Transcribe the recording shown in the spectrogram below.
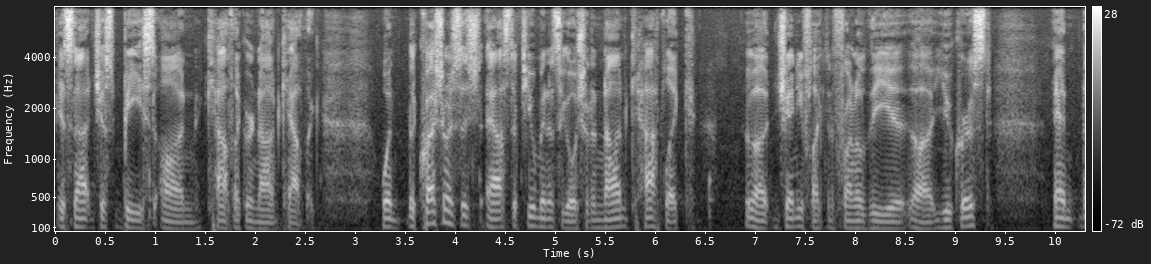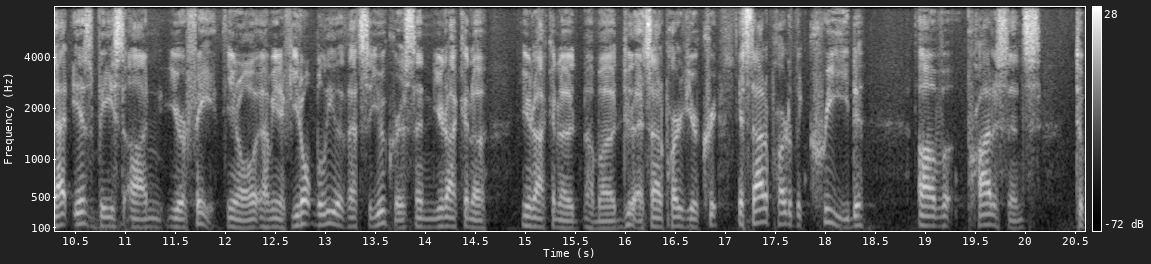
It's not just based on Catholic or non-Catholic. When the question was just asked a few minutes ago, should a non-Catholic uh, genuflect in front of the uh, Eucharist? And that is based on your faith. You know, I mean, if you don't believe that that's the Eucharist, then you're not gonna you're not gonna um, uh, do that. It's not a part of your creed. It's not a part of the creed of Protestants to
